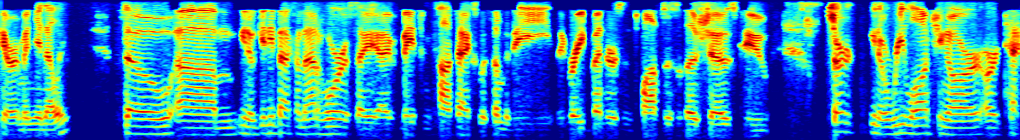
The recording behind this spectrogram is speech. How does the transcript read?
Cara Mignonelli. So, um, you know, getting back on that horse, I, I've made some contacts with some of the, the great vendors and sponsors of those shows to start, you know, relaunching our, our tech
